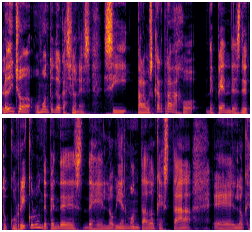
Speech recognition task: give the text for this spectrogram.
Lo he dicho un montón de ocasiones, si para buscar trabajo dependes de tu currículum, dependes de lo bien montado que está, eh, lo, que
